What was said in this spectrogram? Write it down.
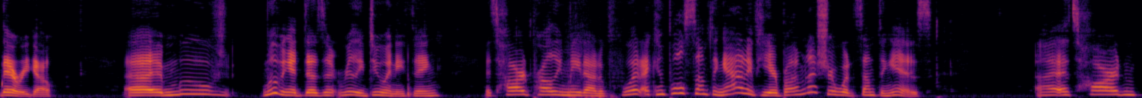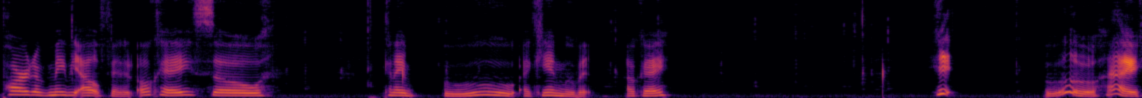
There we go. Uh, move, moving it doesn't really do anything. It's hard, probably made out of wood. I can pull something out of here, but I'm not sure what something is. Uh, it's hard and part of maybe outfitted. Okay, so... Can I... Ooh, I can move it. Okay. Hit! Ooh, hi.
